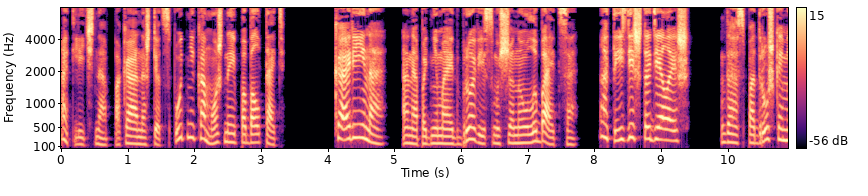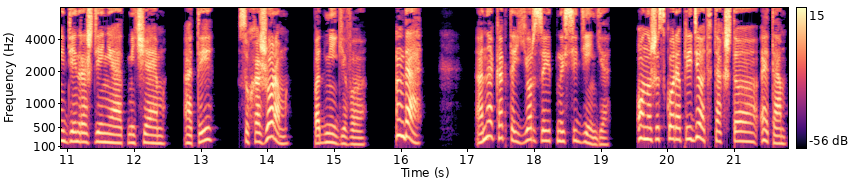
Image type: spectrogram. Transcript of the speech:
Отлично, пока она ждет спутника, можно и поболтать. «Карина!» Она поднимает брови и смущенно улыбается. «А ты здесь что делаешь?» «Да, с подружками день рождения отмечаем. А ты? С ухажёром?» Подмигиваю. «Да». Она как-то ёрзает на сиденье. «Он уже скоро придёт, так что это...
